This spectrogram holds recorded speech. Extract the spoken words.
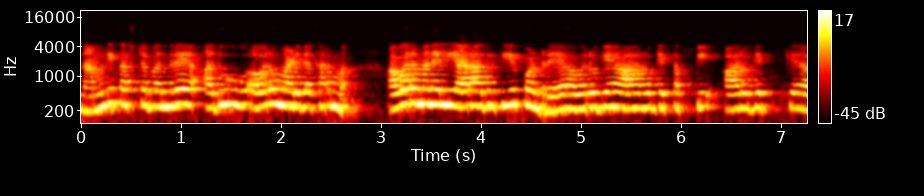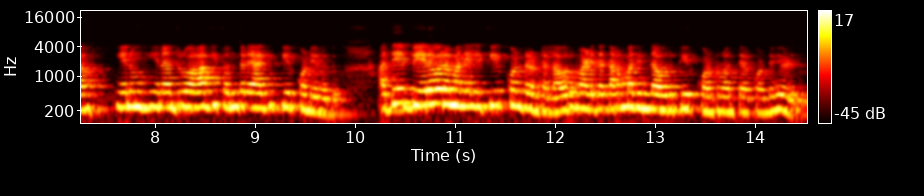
ನಮಗೆ ಕಷ್ಟ ಬಂದರೆ ಅದು ಅವರು ಮಾಡಿದ ಕರ್ಮ. ಅವರ ಮನೆಯಲ್ಲಿ ಯಾರಾದರೂ ತೀರ್ಕೊಂಡ್ರೆ ಅವರಿಗೆ ಆರೋಗ್ಯ ತಪ್ಪಿ, ಆರೋಗ್ಯಕ್ಕೆ ಏನು ಏನಾದರೂ ಆಗಿ ತೊಂದರೆ ಆಗಿ ತೀರ್ಕೊಂಡಿರೋದು. ಅದೇ ಬೇರೆಯವರ ಮನೆಯಲ್ಲಿ ತೀರ್ಕೊಂಡ್ರೆ ಉಂಟಲ್ಲ, ಅವರು ಮಾಡಿದ ಕರ್ಮದಿಂದ ಅವರು ತೀರ್ಕೊಂಡ್ರು ಅಂತ ಹೇಳ್ಕೊಂಡು ಹೇಳುದು.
